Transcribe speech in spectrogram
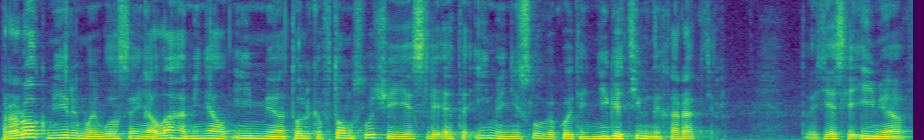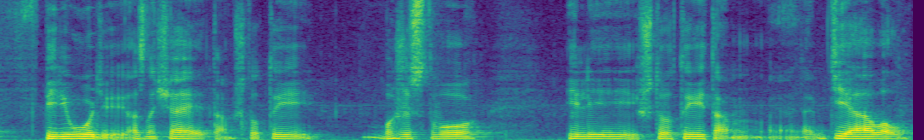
пророк, мир ему и благословение Аллаха, менял имя только в том случае, если это имя несло какой-то негативный характер. То есть, если имя в переводе означает, там, что ты божество, или что ты там дьявол.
